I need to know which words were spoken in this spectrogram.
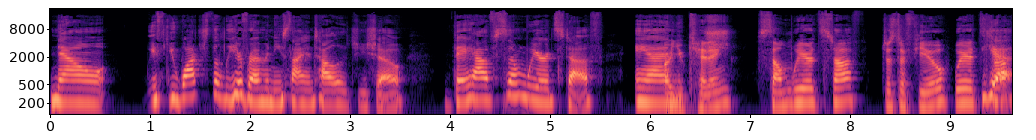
Now, if you watch the Leah Remini Scientology show, they have some weird stuff. And Are you kidding? Some weird stuff. Just a few weird stuff. Yeah.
